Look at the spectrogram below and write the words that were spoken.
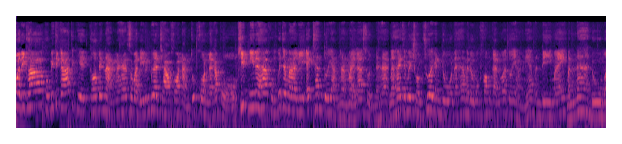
วัสดีครับ ผมมิติการจากเพจคอเป็นหนังนะฮะ สวัสดีเพื่อนๆชาวคอหนังทุกคนนะครับผม คลิปนี้นะฮะผมก็จะมารีแอคชั่นตัวอย่างหนังใหม่ล่าสุดนะฮะ มาให้ท่านผู้ชมช่วยกันดูนะฮะ มาดูพร้อมๆกันว่าตัวอย่างเนี้ยมันดีไหม มันน่าดูไหม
